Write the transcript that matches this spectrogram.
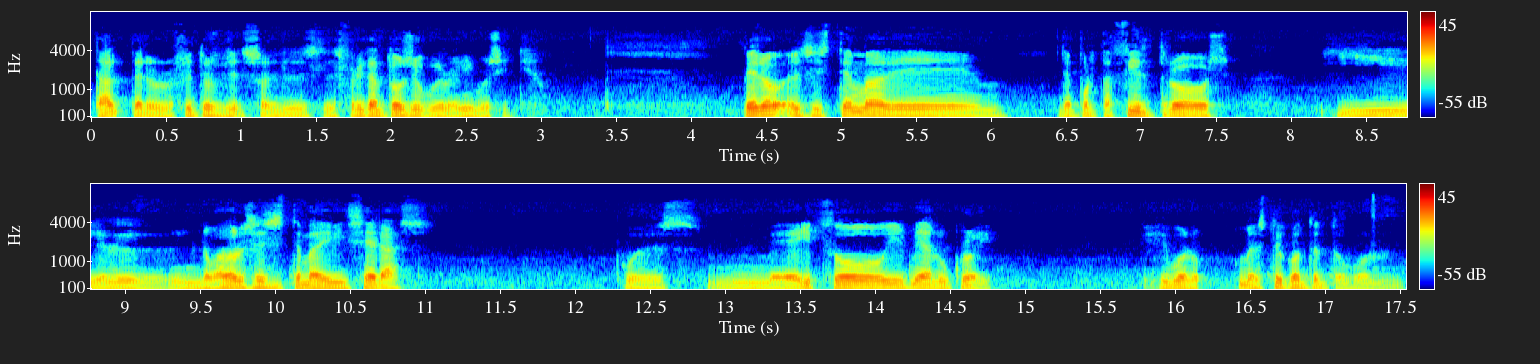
tal, pero los filtros les, fabrican todos en el mismo sitio pero el sistema de, de portafiltros y el innovador ese sistema de viseras pues me hizo irme a Lucroy. Y bueno me estoy contento con,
